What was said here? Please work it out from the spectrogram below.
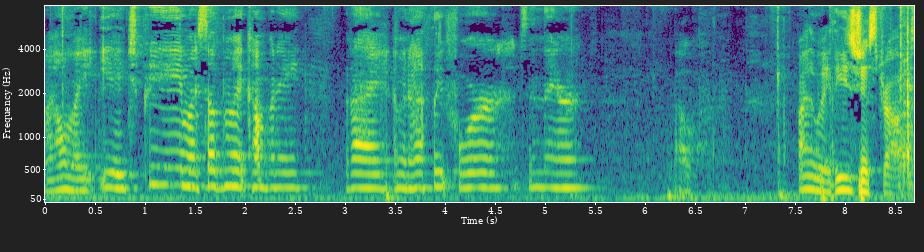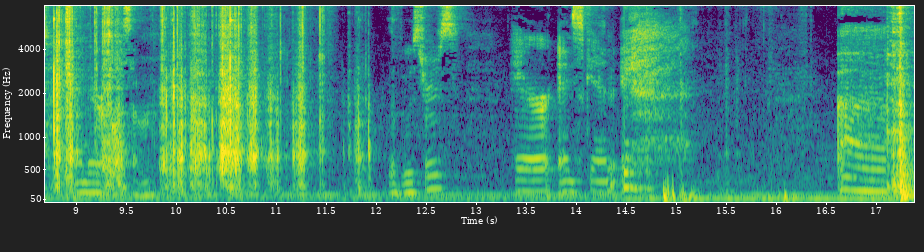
my whole my EHP, my supplement company that I am an athlete for is in there. Oh, by the way, these just dropped and they're awesome. The boosters, hair and skin. Uh,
